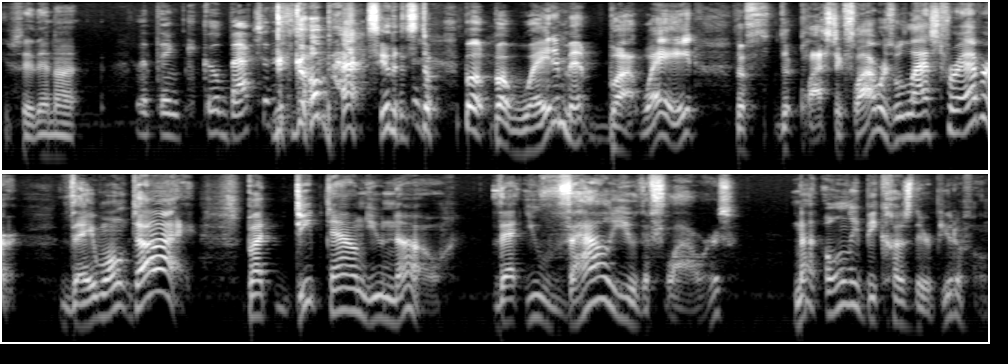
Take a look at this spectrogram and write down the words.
You say they're not I think, go back to the go back to the store. But but wait a minute. But wait, the the plastic flowers will last forever. They won't die. But deep down, you know that you value the flowers not only because they're beautiful,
